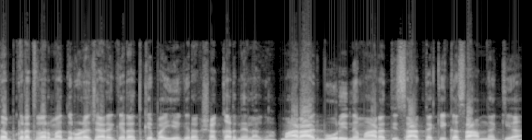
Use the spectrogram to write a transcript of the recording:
तब कृतवर्मा द्रोणाचार्य के रथ के पहिए की रक्षा करने लगा। महाराज भूरी ने महारथी सातकी का सामना किया।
